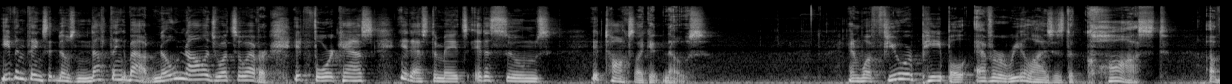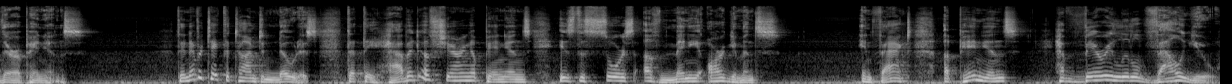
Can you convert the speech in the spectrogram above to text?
Even things it knows nothing about, no knowledge whatsoever. It forecasts, it estimates, it assumes, it talks like it knows. And what fewer people ever realize is the cost of their opinions. They never take the time to notice that the habit of sharing opinions is the source of many arguments. In fact, opinions have very little value,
